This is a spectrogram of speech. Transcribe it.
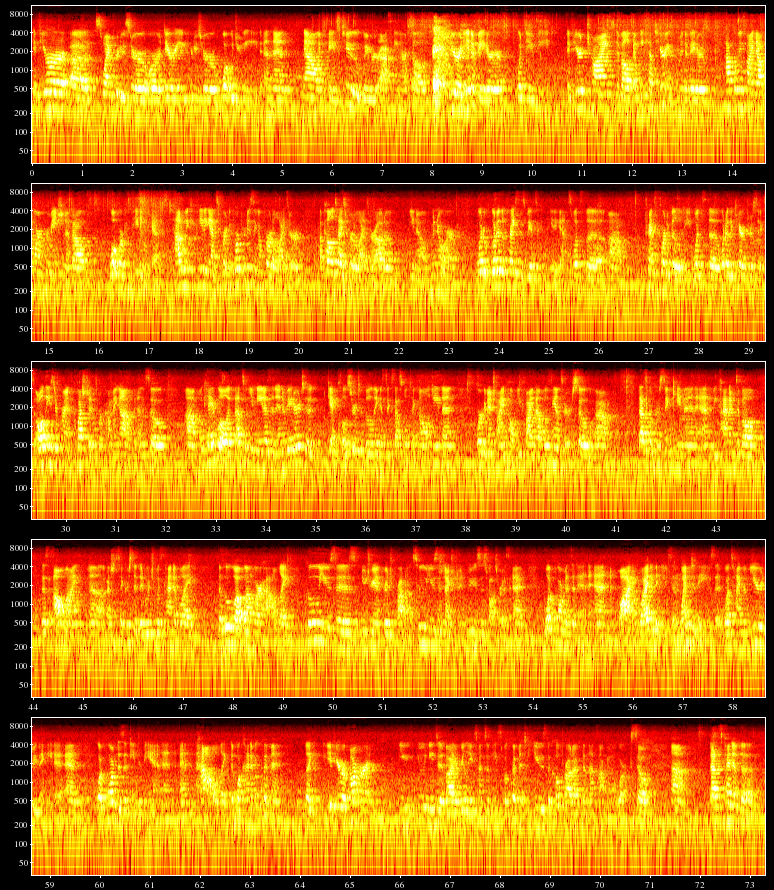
if you're a swine producer or a dairy producer, what would you need? And then now in phase two, we were asking ourselves, if you're an innovator, what do you need? If you're trying to develop, and we kept hearing from innovators, how can we find out more information about what we're competing against? How do we compete against, if we're producing a fertilizer, a pelletized fertilizer out of, you know, manure, what are, what are the prices we have to compete against? What's the um, transportability? What's the, what are the characteristics? All these different questions were coming up, and so um, okay, well, if that's what you need as an innovator to get closer to building a successful technology, then we're going to try and help you find out those answers. So um, that's where Kristen came in, and we kind of developed this outline, uh, I should say Kristen did, which was kind of like the who, what, when, where, how. Like, who uses nutrient-rich products? Who uses nitrogen? Who uses phosphorus? And what form is it in? And why? Why do they use it? When do they use it? What time of year do they need it? And what form does it need to be in? And and how, like what kind of equipment. Like if you're a farmer and you, you need to buy a really expensive piece of equipment to use the co-product, then that's not going to work. So um, that's kind of the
